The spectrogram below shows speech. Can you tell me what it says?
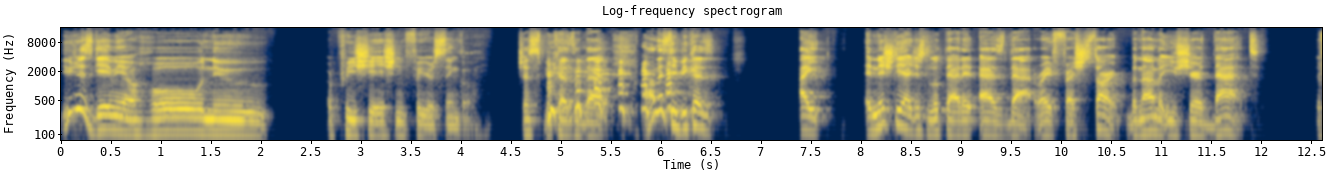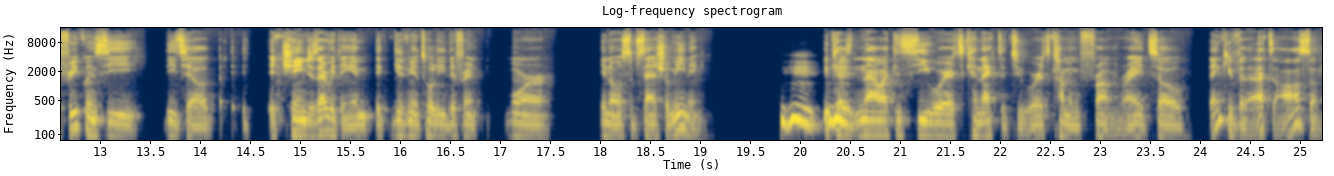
you just gave me a whole new appreciation for your single just because of that. Honestly, because I initially I just looked at it as that, right? Fresh start. But now that you shared that, the frequency detail, it, it changes everything and it gives me a totally different, more, you know, substantial meaning. Mhm, because mhm. now I can see where it's connected to, where it's coming from, right? So thank you for that. That's awesome.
